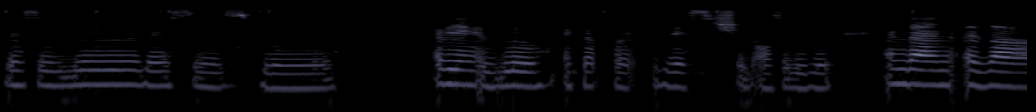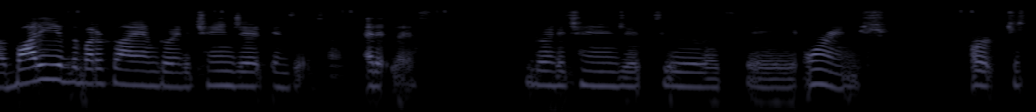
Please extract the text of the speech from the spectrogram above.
This is blue, this is blue, everything is blue except for this should also be blue. And then the body of the butterfly, I'm going to change it into, sorry, edit list. I'm going to change it to, let's say, orange. Or just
